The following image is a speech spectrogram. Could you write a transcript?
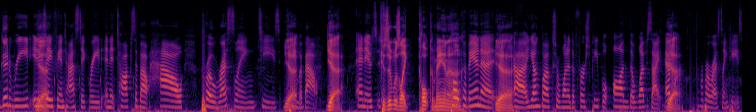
good read. It is Yeah. a fantastic read, and it talks about how pro wrestling tees Yeah. came about. Yeah, And it was because it was like Colt Cabana. Colt Cabana. yeah, uh, Young Bucks are one of the first people on the website ever Yeah. for pro wrestling tees.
